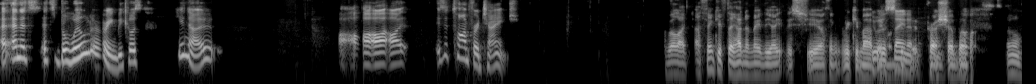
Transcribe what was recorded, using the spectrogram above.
and, and it's it's bewildering because, you know, I, I, I is it time for a change? well, I, I think if they hadn't made the eight this year, I think Ricky be would have under seen a it. bit of pressure, but Oh,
